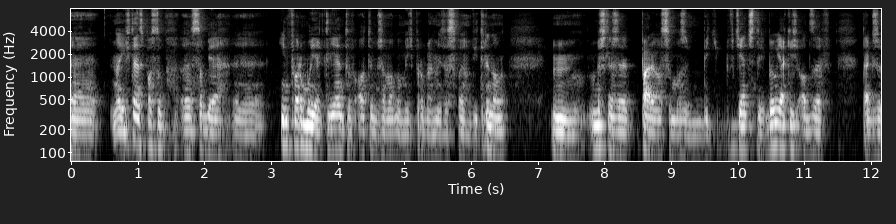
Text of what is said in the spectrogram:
E, No i w ten sposób e, sobie e, informuję klientów o tym, że mogą mieć problemy ze swoją witryną. Mm, Myślę, że parę osób może być wdzięcznych. Był jakiś odzew, także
